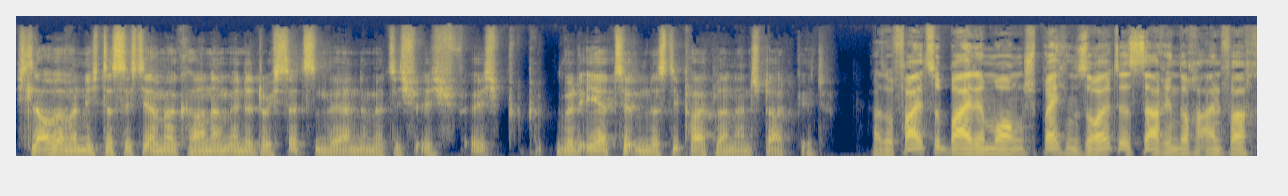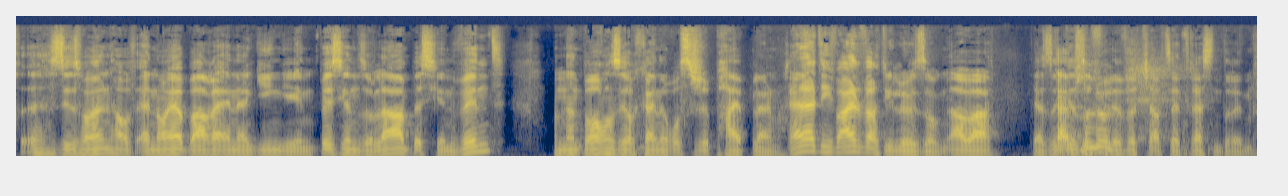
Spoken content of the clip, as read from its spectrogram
Ich glaube aber nicht, dass sich die Amerikaner am Ende durchsetzen werden damit. Ich, ich, ich würde eher tippen, dass die Pipeline an den Start geht. Also falls du beide morgen sprechen solltest, sag ihnen doch einfach, äh, sie sollen auf erneuerbare Energien gehen. Bisschen Solar, bisschen Wind und dann brauchen sie auch keine russische Pipeline. Relativ einfach die Lösung, aber da sind ja so viele Wirtschaftsinteressen drin.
